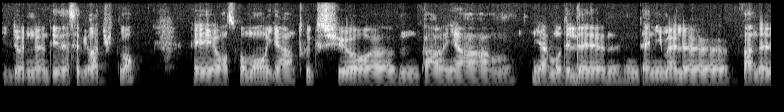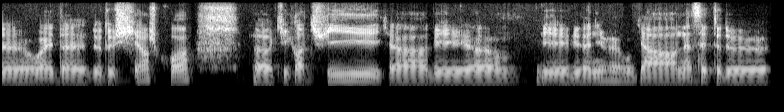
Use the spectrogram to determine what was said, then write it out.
ils donnent des assets gratuitement. Et en ce moment, il y a un truc sur, euh, bah, il, y a un, modèle d'animal, euh, enfin de, ouais, chien, je crois, euh, qui est gratuit. Il y a des, des animaux, il y a un asset de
